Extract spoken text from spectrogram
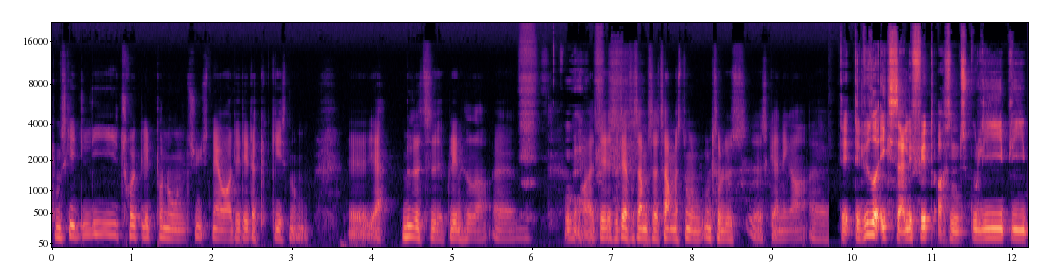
kan måske lige trykke lidt på nogle synsnæver, og det er det, der kan give sådan nogle øh, ja, midlertidige blindheder. Øh, Okay. og det, så derfor så, så tager man sådan nogle ultralydsscanninger. Øh, Det, det lyder ikke særlig fedt at sådan skulle lige blive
